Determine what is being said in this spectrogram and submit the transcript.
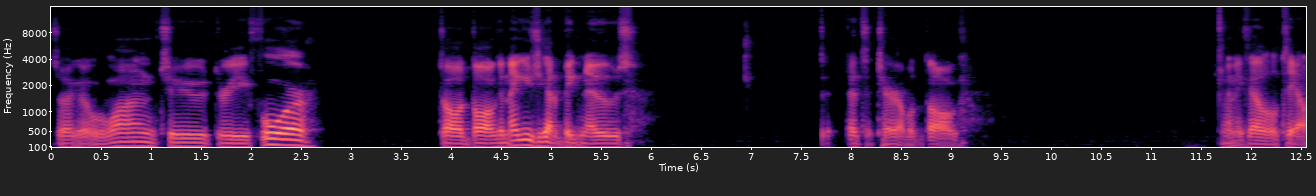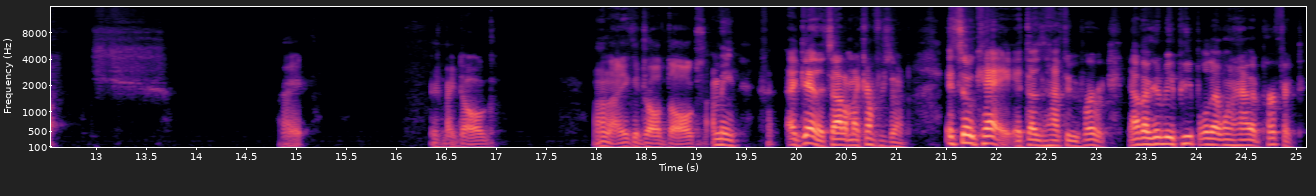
So I go one, two, three, four. Draw a dog. And they usually got a big nose. That's a terrible dog. And he's got a little tail. Right. There's my dog. I don't know. You can draw dogs. I mean, again, it's out of my comfort zone. It's okay. It doesn't have to be perfect. Now, there are going to be people that want to have it perfect,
